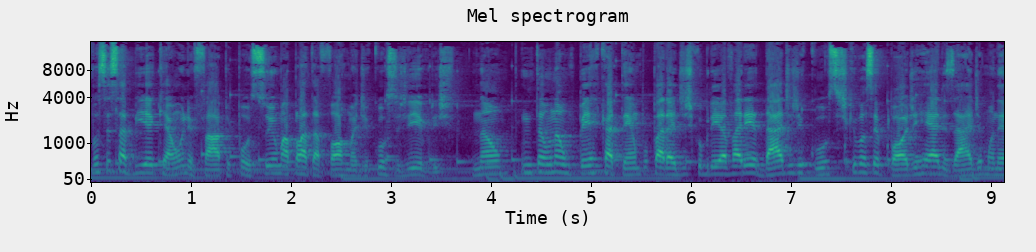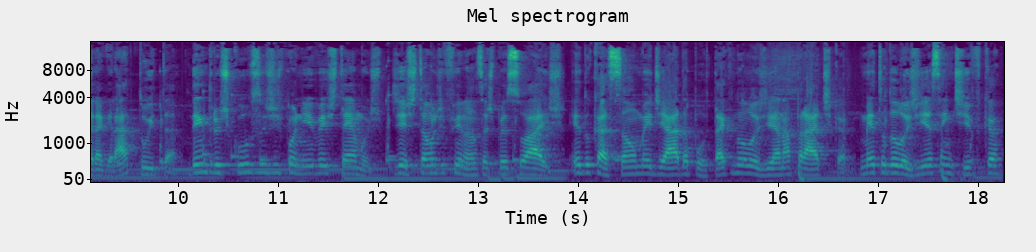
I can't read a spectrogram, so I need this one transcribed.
Você sabia que a Unifap possui uma plataforma de cursos livres? Não? Então não perca tempo para descobrir a variedade de cursos que você pode realizar de maneira gratuita. Dentre os cursos disponíveis temos Gestão de Finanças Pessoais, Educação mediada por Tecnologia na Prática, Metodologia Científica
